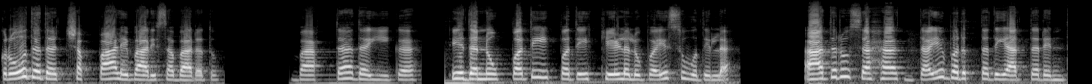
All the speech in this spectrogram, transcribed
ಕ್ರೋಧದ ಚಪ್ಪಾಳೆ ಬಾರಿಸಬಾರದು. ಬಾಗ್ದಾದ ಈಗ ಇದನ್ನು ಪದೇ ಪದೇ ಕೇಳಲು ಬಯಸುವುದಿಲ್ಲ. ಆದರೂ ಸಹ ದಯ ಬರುತ್ತದೆಯಾದ್ದರಿಂದ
